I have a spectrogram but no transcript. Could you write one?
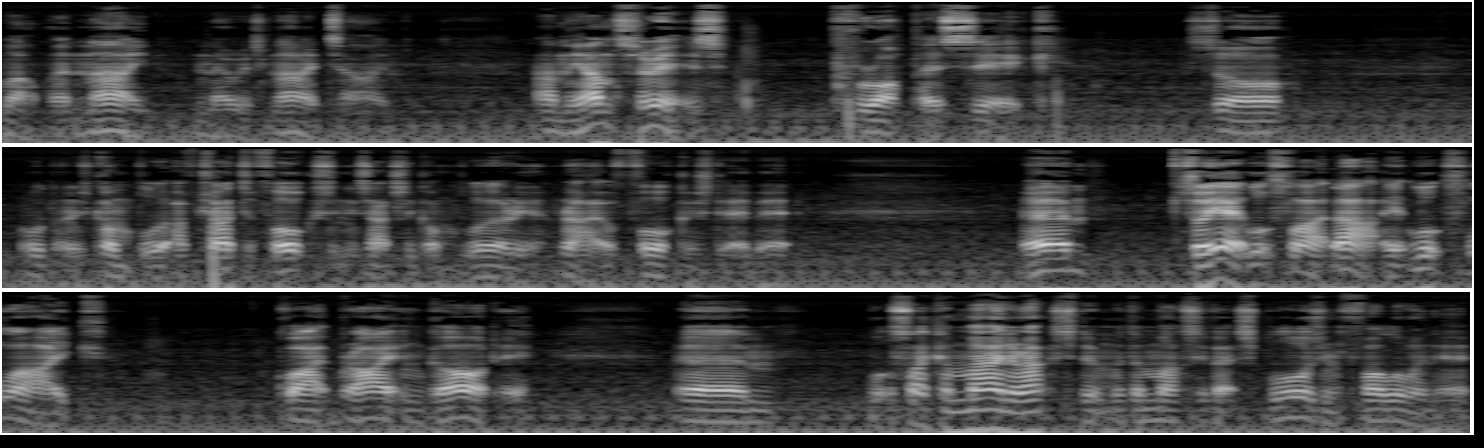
well, at night. No, it's night time. And the answer is proper sick. So, hold on, it's gone blur. I've tried to focus and it's actually gone blurry. Right, I've focused it a bit. Um, so yeah, it looks like that. It looks like quite bright and gaudy. Um, looks like a minor accident with a massive explosion following it.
